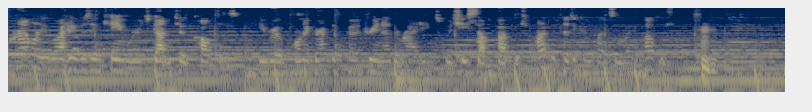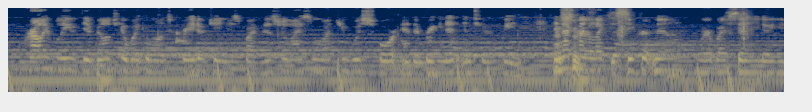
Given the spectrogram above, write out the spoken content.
Crowley, while he was in Cambridge, got into occultism. He wrote pornographic poetry and other writings, which he self-published, probably because he couldn't find somebody to publish Hmm. Crowley believed the ability to awaken one's creative genius by visualizing what you wish for and then bringing it into being. Isn't That's that kind of like the secret now, where everybody's saying, you know, you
